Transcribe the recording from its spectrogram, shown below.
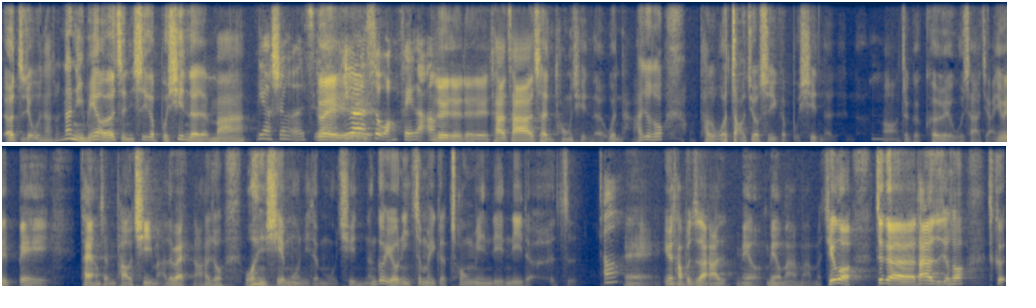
儿子就问他说：“那你没有儿子，你是一个不幸的人吗？”一定要生儿子，对，因为他是王妃了啊。对对对对，他他是很同情的问他，他就说：“他说我早就是一个不幸的人了。”哦，这个科瑞乌沙讲，因为被太阳神抛弃嘛，对不对？然后他说：“我很羡慕你的母亲，能够有你这么一个聪明伶俐的儿子。”哦，哎，因为他不知道他没有没有妈妈嘛，结果这个他儿子就说：“这个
